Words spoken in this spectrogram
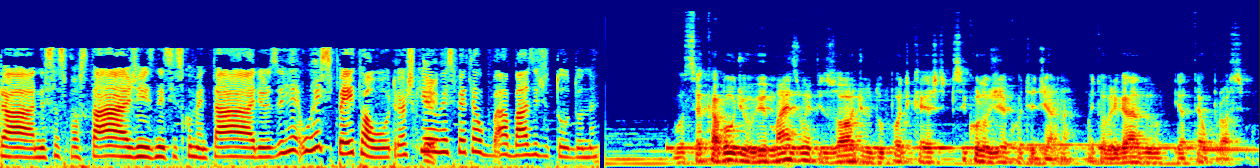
Para nessas postagens, nesses comentários, e o respeito ao outro. Acho que é. o respeito é a base de tudo, né? Você acabou de ouvir mais um episódio do podcast Psicologia Cotidiana. Muito obrigado e até o próximo.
